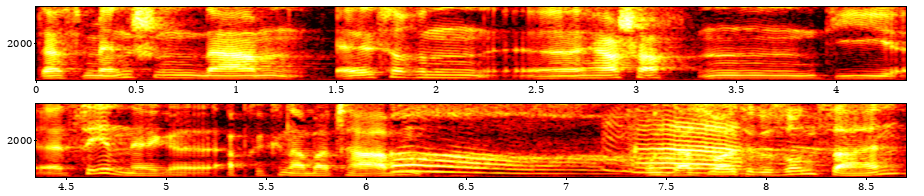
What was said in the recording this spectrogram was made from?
dass Menschen da älteren äh, Herrschaften die äh, Zehennägel abgeknabbert haben. Oh. Und das sollte gesund sein,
